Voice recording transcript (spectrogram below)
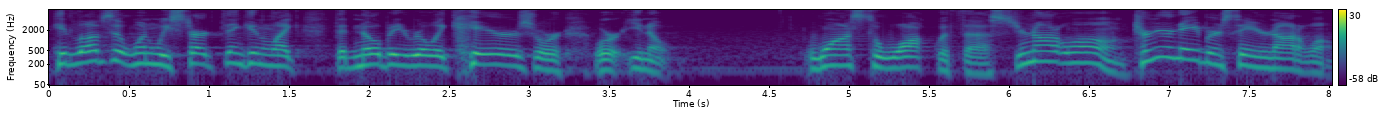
He loves it when we start thinking like that nobody really cares or, or you know, wants to walk with us. You're not alone. Turn your neighbor and say, You're not alone.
